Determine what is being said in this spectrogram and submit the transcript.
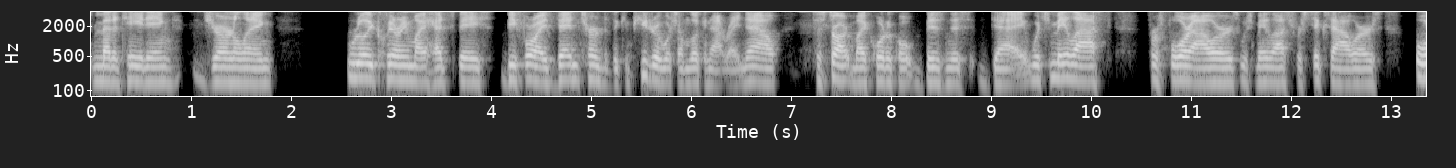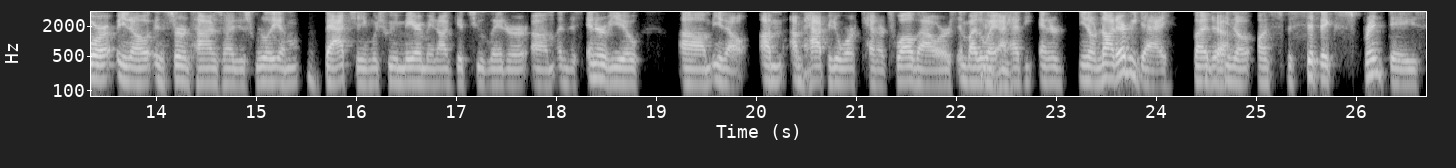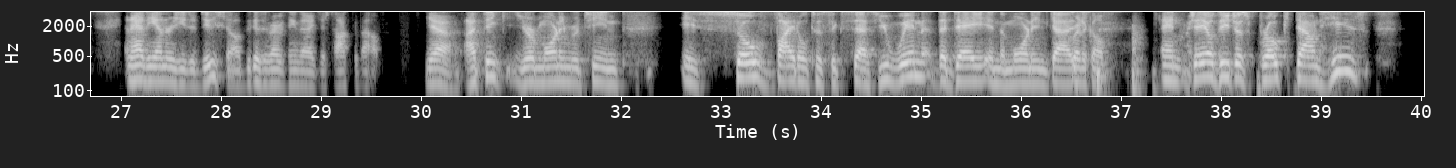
meditating, journaling, really clearing my headspace before I then turn to the computer, which I'm looking at right now, to start my quote unquote business day, which may last for four hours, which may last for six hours, or you know, in certain times when I just really am batching, which we may or may not get to later um, in this interview um, you know, I'm I'm happy to work 10 or 12 hours. And by the mm-hmm. way, I mm-hmm. had the energy, you know, not every day, but yeah. you know, on specific sprint days, and I had the energy to do so because of everything that I just talked about. Yeah, I think your morning routine is so vital to success. You win the day in the morning, guys. Critical. And JLD just broke down his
